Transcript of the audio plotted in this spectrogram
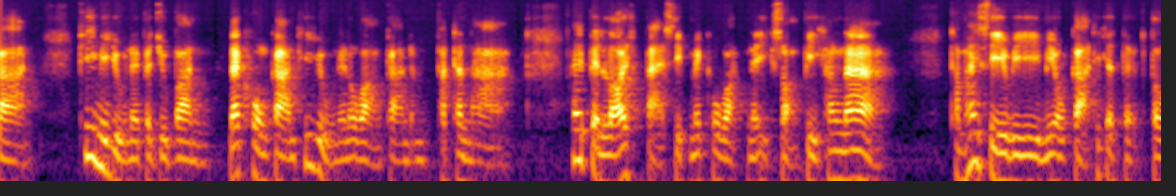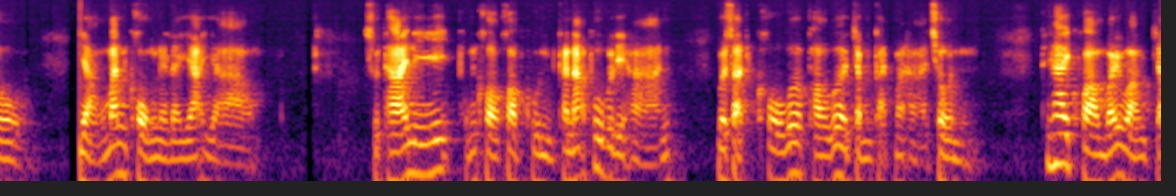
การ ที่มีอยู่ในปัจจุบัน และโครงการที่อยู่ในระหว่างการพัฒนา ให้เป็น 180 เมกะวัตต์ในอีก 2 ปีข้างหน้าทำให้ CV มีโอกาสที่จะเติบโต อย่างมั่นคงในระยะยาว สุดท้ายนี้ผมขอขอบคุณคณะผู้บริหาร บริษัท Cover Power จำกัดมหาชน ที่ให้ความไว้วางใจ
